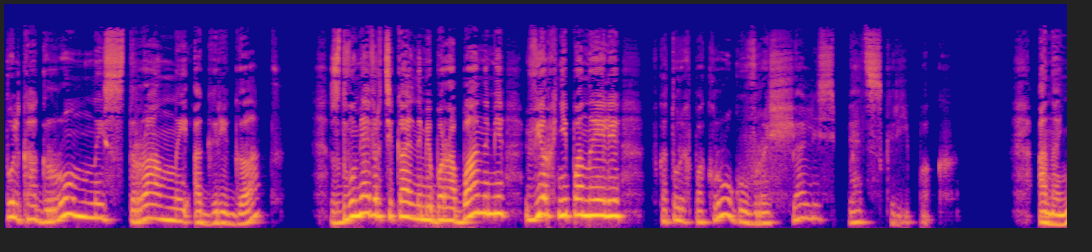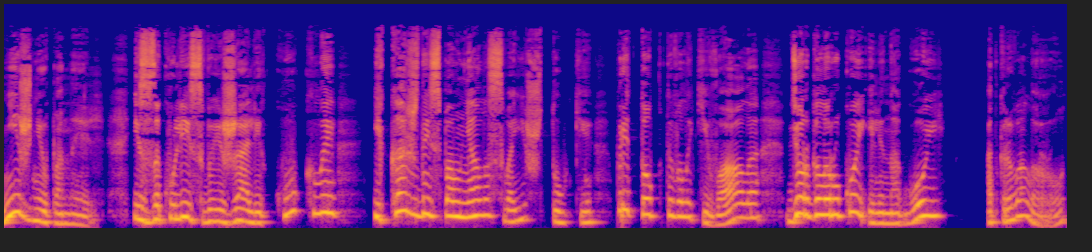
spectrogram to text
только огромный странный агрегат с двумя вертикальными барабанами в верхней панели, в которых по кругу вращались пять скрипок. А на нижнюю панель из-за кулис выезжали куклы, и каждая исполняла свои штуки, притоптывала, кивала, дергала рукой или ногой, открывала рот,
